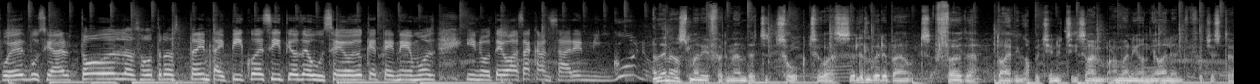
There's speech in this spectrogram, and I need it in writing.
Puedes bucear todos los otros treinta y pico de sitios de buceo que tenemos y no te vas a cansar en ninguno. And then asked Maria Fernanda to talk to us a little bit about further diving opportunities. I'm, I'm only on the island for just a,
